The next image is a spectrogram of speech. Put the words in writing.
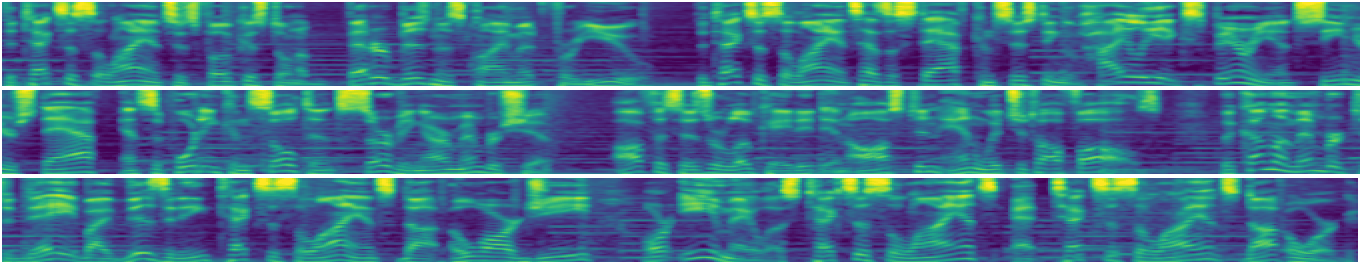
the Texas Alliance is focused on a better business climate for you. The Texas Alliance has a staff consisting of highly experienced senior staff and supporting consultants serving our membership. Offices are located in Austin and Wichita Falls. Become a member today by visiting texasalliance.org or email us texasalliance at texasalliance.org.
